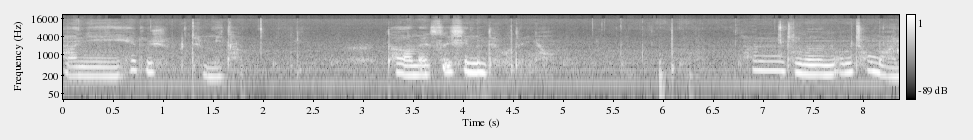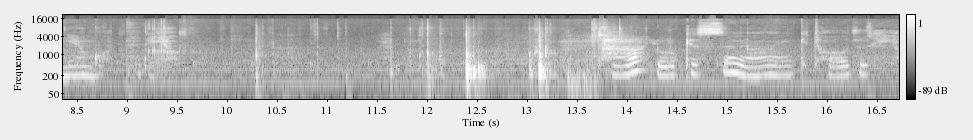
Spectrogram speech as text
많이 해주셔도 됩니다. 다음에 쓰시면 되거든요. 한 저는 엄청 많이 한 것 같은데요. 자, 이렇게 쓰면 이렇게 저어주세요.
